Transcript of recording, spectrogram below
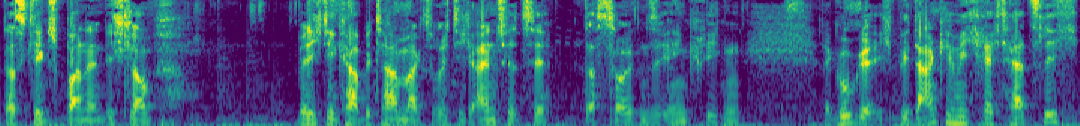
Das klingt spannend. Ich glaube, wenn ich den Kapitalmarkt so richtig einschätze, das sollten Sie hinkriegen. Herr Google, ich bedanke mich recht herzlich.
